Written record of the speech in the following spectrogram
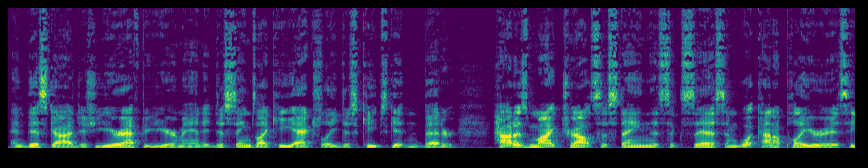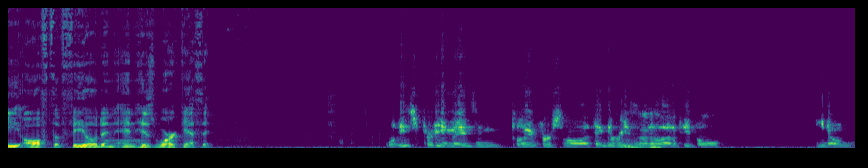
and this guy just year after year, man, it just seems like he actually just keeps getting better. How does Mike Trout sustain this success, and what kind of player is he off the field and, and his work ethic? Well, he's a pretty amazing player. First of all, I think the reason mm-hmm. that a lot of people you know,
